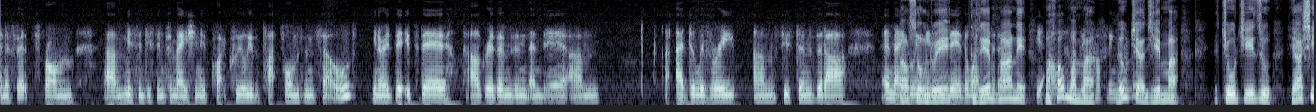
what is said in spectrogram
benefits from um, mis and disinformation is quite clearly the platforms themselves. You know, the, it's their algorithms and, and their um, ad delivery um, systems that are နောက် enabling ဆုံး this တွင် and they're the တ ones ည် that မှား are နှင့် yeah, မဟုတ်မ ultimately မှန် profiting လောက် from ကြံ it. ခြင်းမှအကျိုးကျေးဇူးရရှိ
